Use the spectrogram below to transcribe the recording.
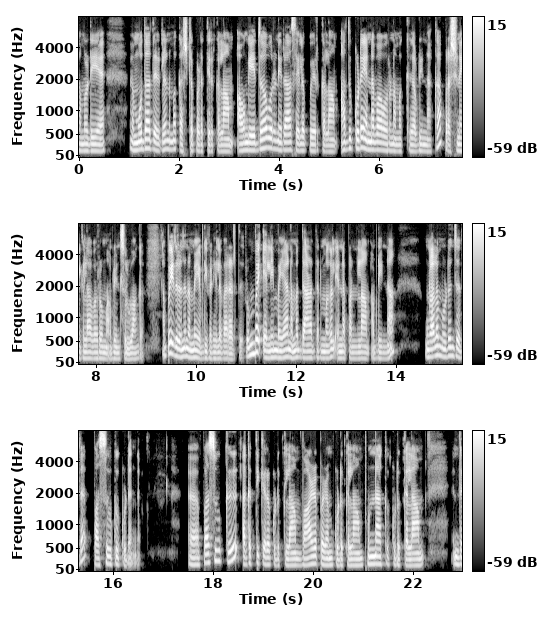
நம்மளுடைய மூதாதையர்களை நம்ம கஷ்டப்படுத்தியிருக்கலாம். அவங்க ஏதோ ஒரு நிராசையில் போயிருக்கலாம். அது கூட என்னவா வரும் நமக்கு அப்படின்னாக்கா பிரச்சனைகளாக வரும் அப்படின்னு சொல்லுவாங்க. அப்போ இதுலேருந்து நம்ம எப்படி வெளியில் வர்றது? ரொம்ப எளிமையாக நம்ம தான தர்மங்கள் என்ன பண்ணலாம் அப்படின்னா உங்களால் முடிஞ்சதை பசுவுக்கு கொடுங்க. பசுவுக்கு அகத்திக்கீரை கொடுக்கலாம் வாழைப்பழம் கொடுக்கலாம் புண்ணாக்கு கொடுக்கலாம். இந்த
